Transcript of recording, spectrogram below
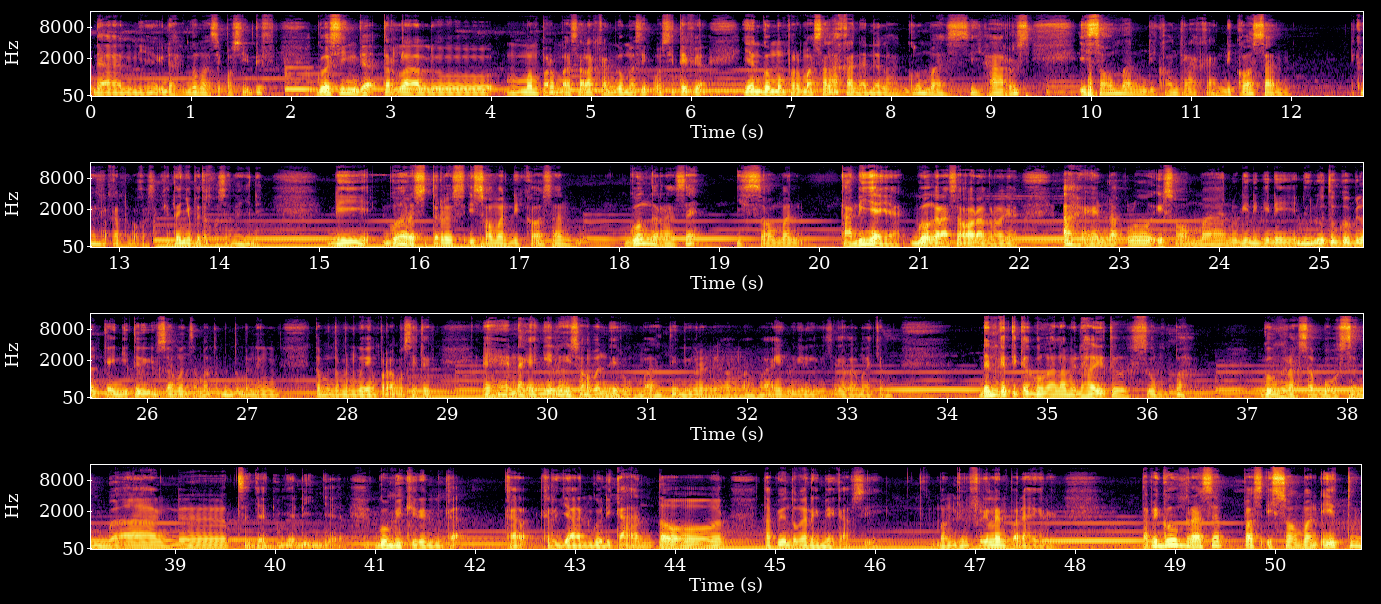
dan ya udah gue masih positif. Gue sih nggak terlalu mempermasalahkan gue masih positif ya. Yang gue mempermasalahkan adalah gue masih harus isoman di kontrakan di kosan. Di kontrakan apa kosan? Kita nyebut kosan aja deh. Di gue harus terus isoman di kosan. Gue ngerasa isoman tadinya ya gue ngerasa orang-orangnya ah enak lo isoman begini gini dulu tuh gue bilang kayak gitu isoman sama temen-temen yang temen-temen gue yang pernah positif eh enak kayak gini isoman di rumah tiduran nggak ngapain begini-gini segala macam dan ketika gue ngalamin hal itu sumpah gue ngerasa bosen banget sejadi-jadinya. Gue mikirin kak kerjaan gue di kantor tapi untung ada yang backup sih manggil freelance pada akhirnya. Tapi gue ngerasa pas isoman itu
